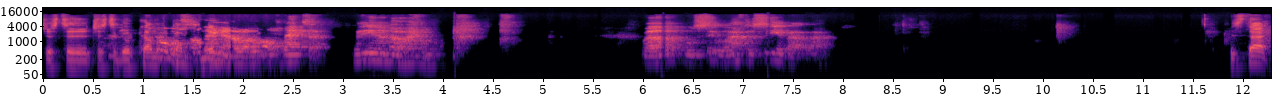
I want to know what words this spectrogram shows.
just to just to go come of come. course, I know a lot better. We didn't know. Hang on. Well, we'll see. We'll have to see about that. Is that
